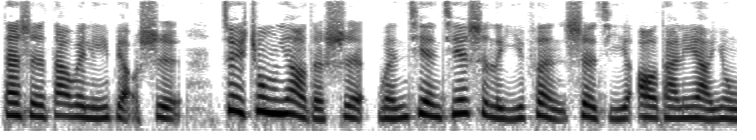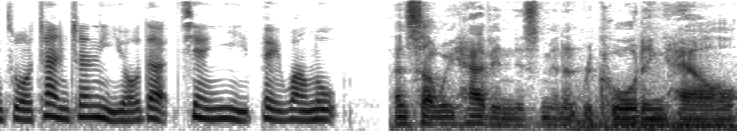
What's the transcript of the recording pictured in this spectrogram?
但是，大卫里表示，最重要的是文件揭示了一份涉及澳大利亚用作战争理由的建议备忘录。And so we have in this minute recording how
